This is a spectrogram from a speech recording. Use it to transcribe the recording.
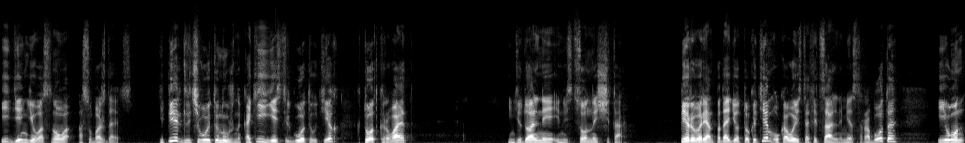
и деньги у вас снова освобождаются. Теперь для чего это нужно? Какие есть льготы у тех, кто открывает индивидуальные инвестиционные счета? Первый вариант подойдет только тем, у кого есть официальное место работы, и он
